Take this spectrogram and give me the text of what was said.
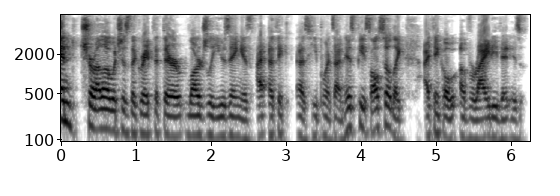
and Xarel-lo, which is the grape that they're largely using, is I, I think, as he points out in his piece, also like I think a, a variety that is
